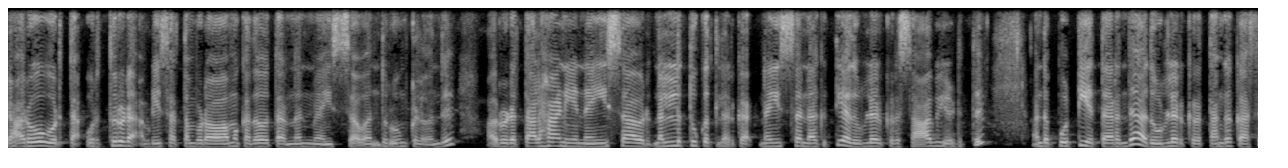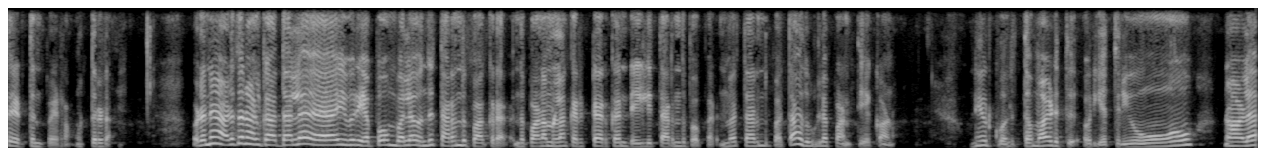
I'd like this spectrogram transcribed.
யாரோ ஒருத்தன் ஒரு திருடன் அப்படியே சத்தம் போடாம கதவை திறந்து நைஸா வந்து ரூம்குள்ள வந்து அவரோட தலகாணியை நைஸா அவர் நல்ல தூக்கத்துல இருக்கார். நைஸா நகர்த்தி அது உள்ள இருக்கிற சாவி எடுத்து அந்த பொட்டியை திறந்து அது உள்ள இருக்கிற தங்க காசை எடுத்துன்னு போயிடுறான் ஒரு திருடன். உடனே அடுத்த நாள் காத்தால இவர் எப்பவும் போல வந்து திறந்து பாக்குறாரு அந்த பணம் எல்லாம் கரெக்டா இருக்கான்னு டெய்லி திறந்து பார்ப்பாரு. இந்த மாதிரி திறந்து பார்த்தா அது உள்ள பணத்தையே காணும். உடனே அவருக்கு வருத்தமாயிடுது அவர் எத்தனையோ நாளா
